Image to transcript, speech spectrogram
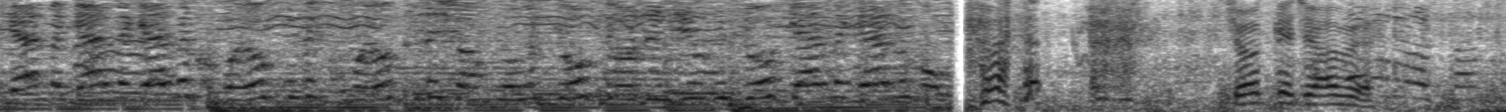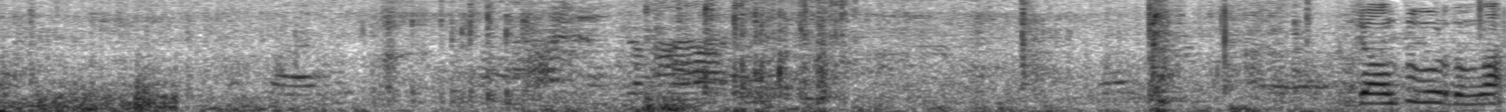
gelme gelme gelme. Kupa yok bize kupa yok bize şampiyonluk yok dördüncü yıldız yok. Gelme gelme. Çok geç abi. Jantı vurdum lan.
